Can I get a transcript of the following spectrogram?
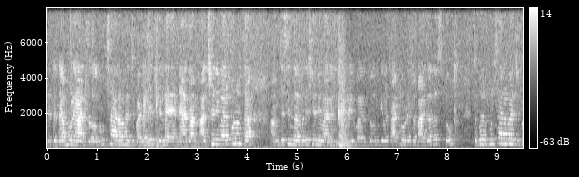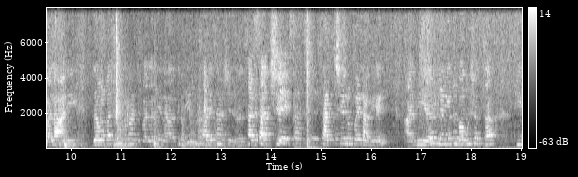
तर तर त्यामुळे आज खूप सारा भाजीपाला घेतलेला आहे आणि आज आम- आज शनिवार पण होता. आमच्या सिन्नरमध्ये शनिवार रविवार दोन दिवस आठवड्याचा बाजार असतो. तर भरपूर सारा भाजीपाला आणि जवळपास भाजीपाला गेला किती साडेसहाशे साडेसातशे सातशे रुपये लागले. आणि तुम्ही बघू शकता की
